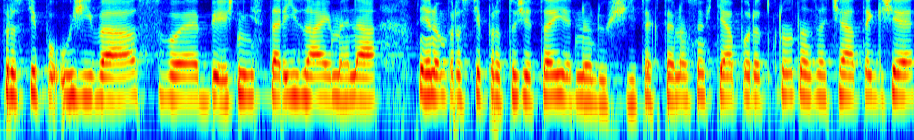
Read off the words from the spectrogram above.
prostě používá svoje běžný starý zájmena jenom prostě proto, že to je jednodušší. Tak to jenom jsem chtěla podotknout na začátek, že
